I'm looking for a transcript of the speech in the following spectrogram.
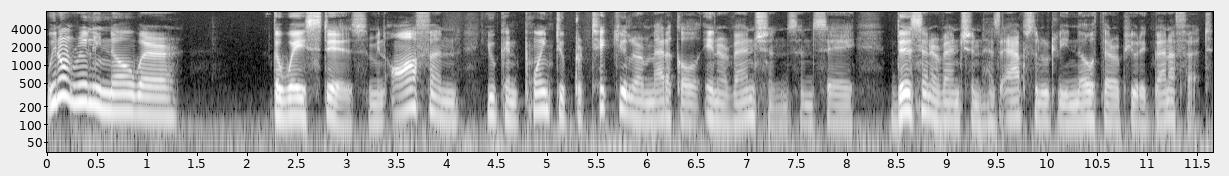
we don't really know where the waste is. I mean, often you can point to particular medical interventions and say, this intervention has absolutely no therapeutic benefit,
